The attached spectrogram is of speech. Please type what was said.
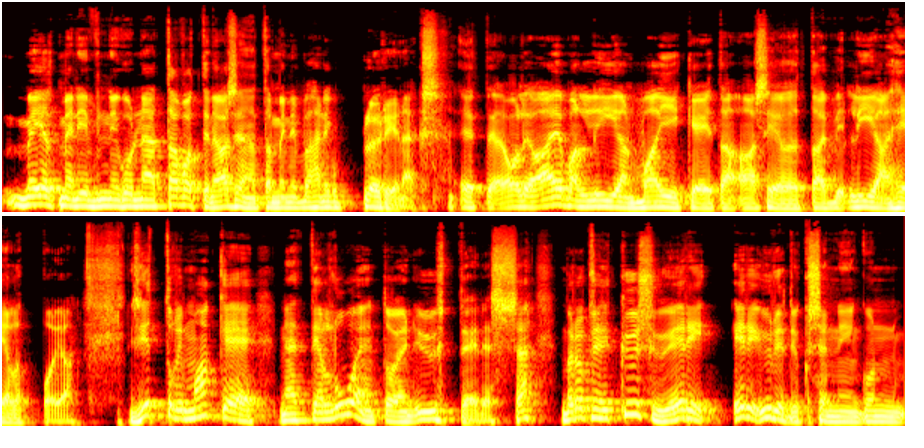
meiltä meni niin kuin nämä tavoitteiden asennetta meni vähän niin kuin plörinäksi, että oli aivan liian vaikeita asioita tai liian helppoja. Niin sitten tuli makee näiden luentojen yhteydessä. Mä rupesin kysyä eri, eri yrityksen niin kuin,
